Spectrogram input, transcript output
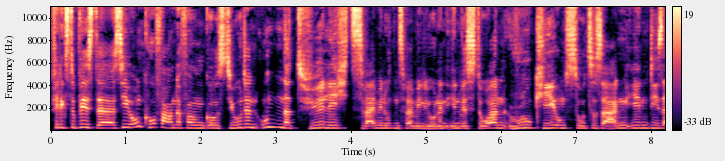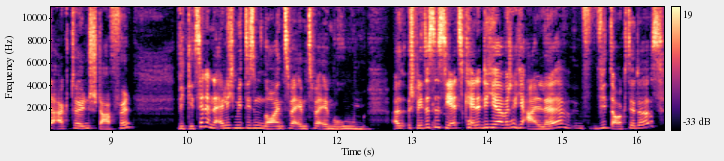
Felix, du bist äh, CEO und Co-Founder von Go Student und natürlich zwei Minuten, zwei Millionen Investoren, Rookie, um es so zu sagen, in dieser aktuellen Staffel. Wie geht's dir denn eigentlich mit diesem neuen 2M2M-Ruhm? Also spätestens jetzt kennen dich ja wahrscheinlich alle. Wie taugt dir das?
